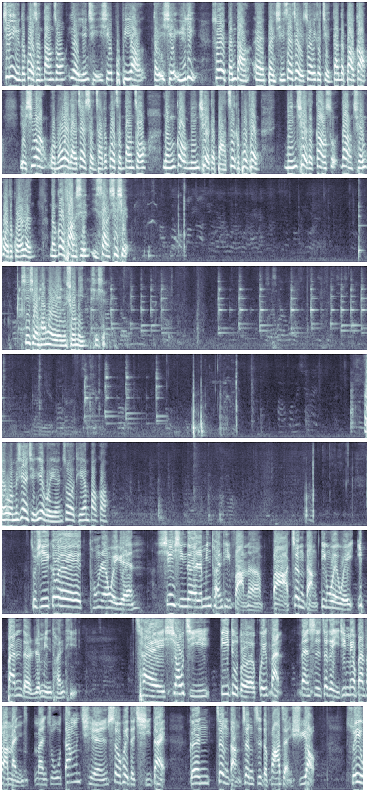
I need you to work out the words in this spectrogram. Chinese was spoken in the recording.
经营的过程当中，又引起一些不必要的一些余力，所以本党诶本席在这里做一个简单的报告，也希望我们未来在审查的过程当中，能够明确的把这个部分明确的告诉，让全国的国人能够放心。以上，谢谢。谢谢黄委员的说明，谢谢。呃，我们现在请叶委员做提案报告。主席、各位同仁委员，现行的人民团体法呢，把政党定位为一般的人民团体，采消极低度的规范，但是这个已经没有办法满满足当前社会的期待跟政党政治的发展需要，所以。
